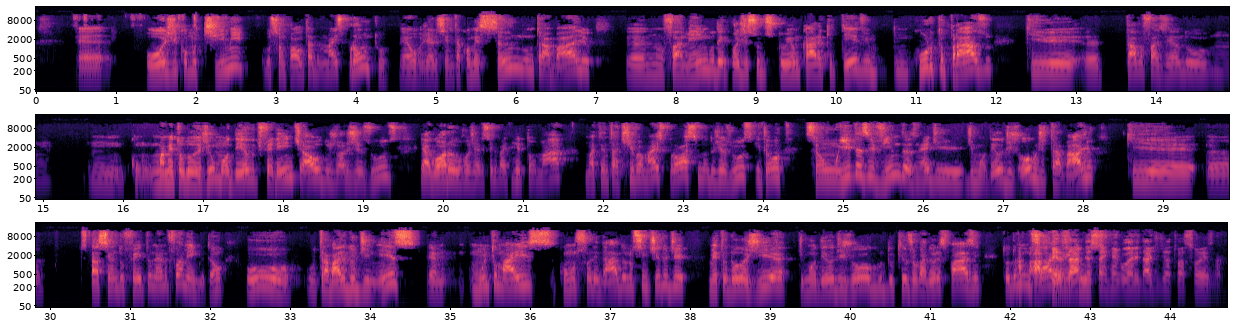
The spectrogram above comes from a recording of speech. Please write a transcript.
É, hoje, como time, o São Paulo está mais pronto. Né? O Rogério Ceni está começando um trabalho uh, no Flamengo depois de substituir um cara que teve um, um curto prazo, que estava fazendo um, um, uma metodologia, um modelo diferente ao do Jorge Jesus, e agora o Rogério Ceni vai retomar uma tentativa mais próxima do Jesus. Então, são idas e vindas né, de, de modelo de jogo, de trabalho, que uh, está sendo feito né, no Flamengo. Então, o, o trabalho do Diniz é muito mais consolidado no sentido de metodologia, de modelo de jogo, do que os jogadores fazem. Todo mundo Apesar sabe. Apesar né, dessa os... irregularidade de atuações, né?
